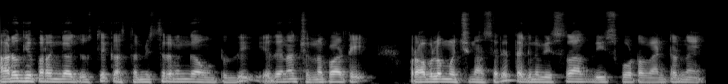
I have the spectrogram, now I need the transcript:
ఆరోగ్యపరంగా చూస్తే కాస్త మిశ్రమంగా ఉంటుంది. ఏదైనా చిన్నపాటి ప్రాబ్లం వచ్చినా సరే తగిన విశ్రాంతి తీసుకోవటం వెంటనే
